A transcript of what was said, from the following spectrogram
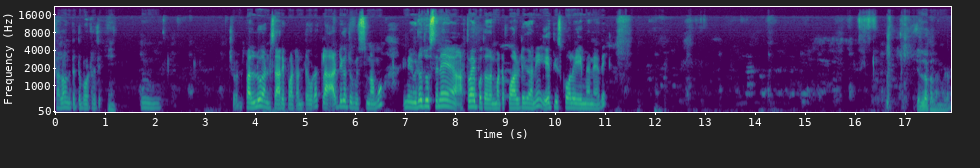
చాలా ఉంది పెద్ద బార్డర్ ఇది. చూడండి పళ్ళు అండ్ శారీ పార్ట్ అంతా కూడా క్లారిటీగా చూపిస్తున్నాము. మీరు వీడియో చూస్తేనే అర్థమైపోతుంది అనమాట క్వాలిటీ కానీ ఏ తీసుకోవాలో ఏమి అనేది. Yellow colour madam.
